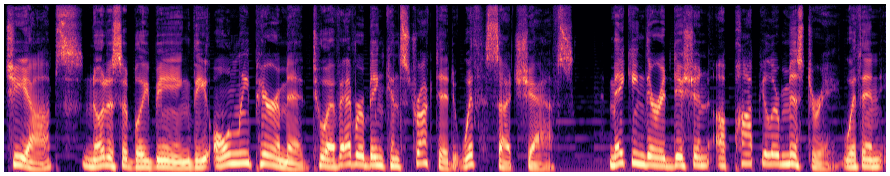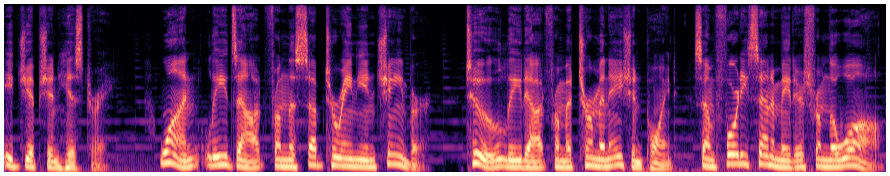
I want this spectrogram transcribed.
Cheops noticeably being the only pyramid to have ever been constructed with such shafts, making their addition a popular mystery within Egyptian history. One leads out from the subterranean chamber Two lead out from a termination point some 40 centimeters from the wall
